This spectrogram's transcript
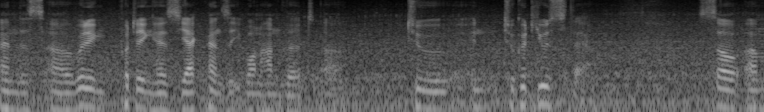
and is uh, really putting his Jagdpanzer E100 uh, to into good use there. So, um,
